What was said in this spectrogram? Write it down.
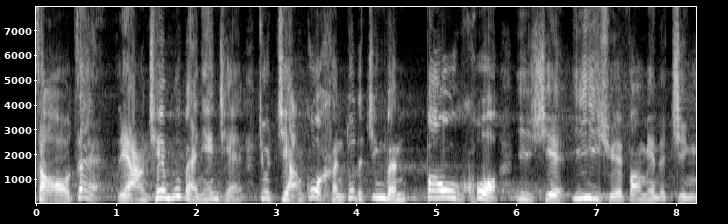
早在两千五百年前就讲过很多的经文，包括一些医学方面的经。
